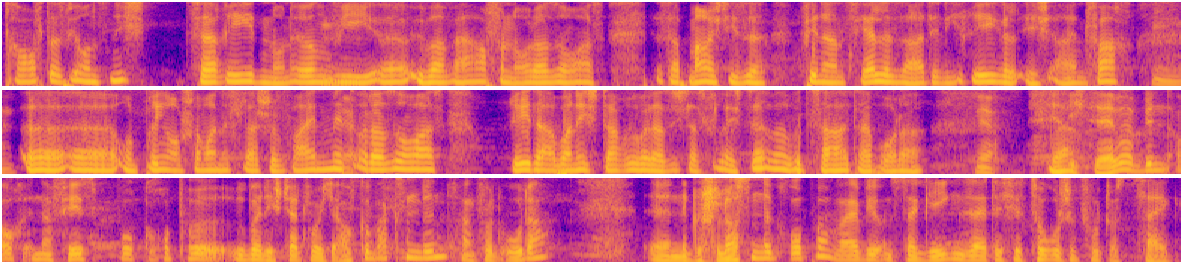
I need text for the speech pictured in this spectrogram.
drauf, dass wir uns nicht zerreden und irgendwie Mhm. äh, überwerfen oder sowas. Deshalb mache ich diese finanzielle Seite, die regel ich einfach äh, äh, und bringe auch schon mal eine Flasche Wein mit Mhm. Ja. oder sowas. Rede aber nicht darüber, dass ich das vielleicht selber bezahlt habe oder Ja. Ja. Ich selber bin auch in einer Facebook-Gruppe über die Stadt, wo ich aufgewachsen bin, Frankfurt-Oder, eine geschlossene Gruppe, weil wir uns da gegenseitig historische Fotos zeigen.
